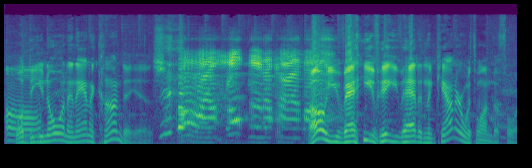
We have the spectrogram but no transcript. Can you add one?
Well, do you know what an anaconda is? Oh, oh you've had, you've, you've had an encounter with one before.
